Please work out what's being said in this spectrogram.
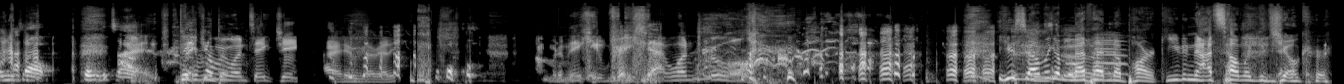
From the Take it me one take, Jake. All right, here we go. Ready? I'm gonna make you break that one rule. You sound like a meth head in a park. You do not sound like the Joker.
